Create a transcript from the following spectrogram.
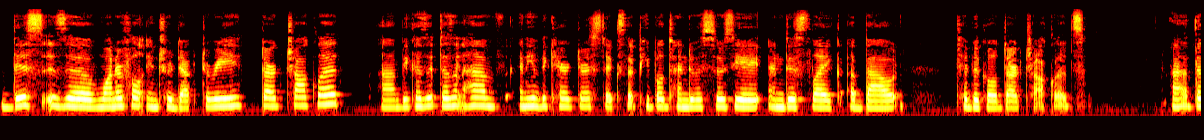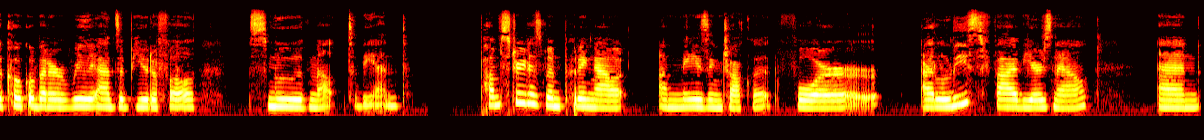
This is a wonderful introductory dark chocolate uh, because it doesn't have any of the characteristics that people tend to associate and dislike about typical dark chocolates. Uh, the cocoa butter really adds a beautiful, smooth melt to the end. Pump Street has been putting out amazing chocolate for at least five years now, and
